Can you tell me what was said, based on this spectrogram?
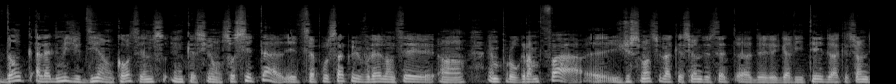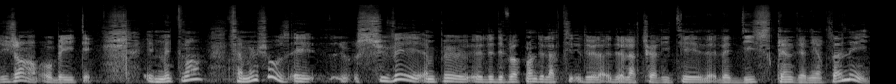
Donc, à la limite, je dis encore, c'est une, question sociétale. Et c'est pour ça que je voulais lancer un, programme phare, euh, justement sur la question de, cette, euh, de l'égalité, de la question du genre BIT. Et maintenant, c'est la même chose. Et suivez un peu le développement de, l'actualité des 10, 15 dernières années.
